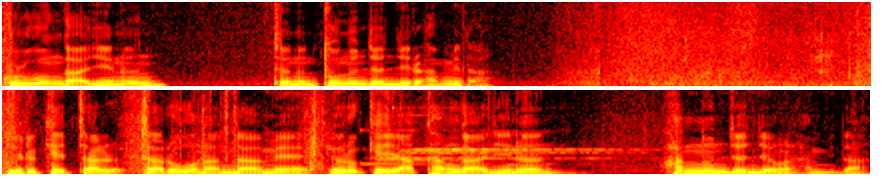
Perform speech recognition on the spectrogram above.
굵은 가지는 저는 두는 전지를 합니다. 이렇게 잘, 자르고 난 다음에 이렇게 약한 가지는 한눈 전정을 합니다.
